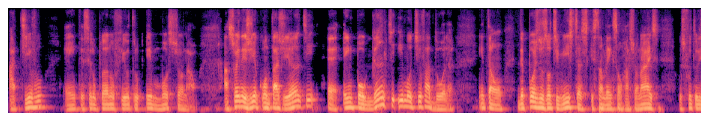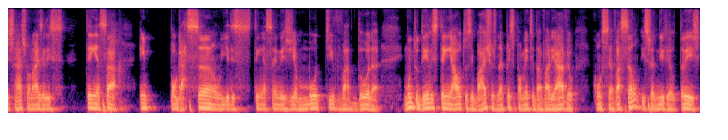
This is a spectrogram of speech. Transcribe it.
ativo, em terceiro plano, o filtro emocional. A sua energia contagiante é empolgante e motivadora. Então, depois dos otimistas, que também são racionais, os futuristas racionais, eles têm essa empolgação e eles têm essa energia motivadora. Muito deles têm altos e baixos, né, principalmente da variável conservação, isso é nível 3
